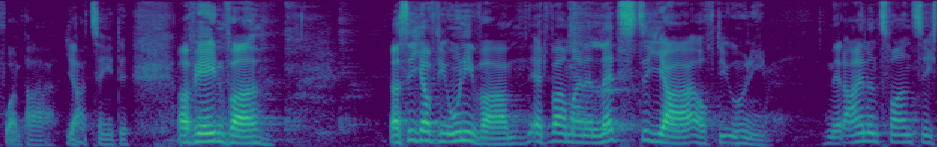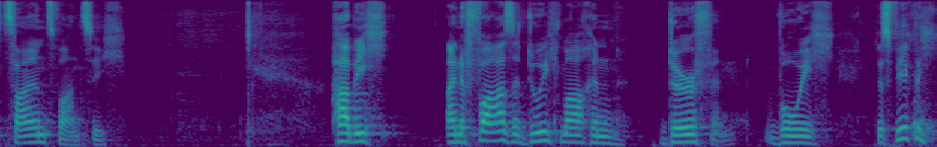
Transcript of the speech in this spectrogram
vor ein paar Jahrzehnten. Auf jeden Fall, als ich auf die Uni war, etwa mein letztes Jahr auf die Uni, mit 21, 22, habe ich eine Phase durchmachen dürfen, wo ich das wirklich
